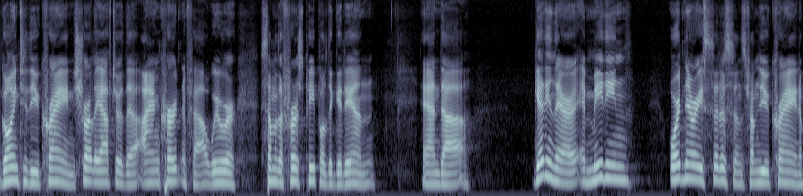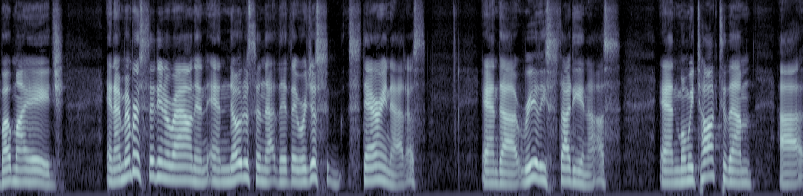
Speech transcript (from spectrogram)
going to the Ukraine shortly after the Iron Curtain fell. We were some of the first people to get in. And uh, getting there and meeting ordinary citizens from the Ukraine about my age. And I remember sitting around and, and noticing that they, they were just staring at us and uh, really studying us. And when we talked to them, uh,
